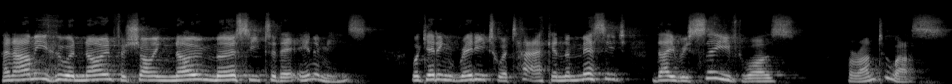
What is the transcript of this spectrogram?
an army who were known for showing no mercy to their enemies, were getting ready to attack, and the message they received was For unto us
